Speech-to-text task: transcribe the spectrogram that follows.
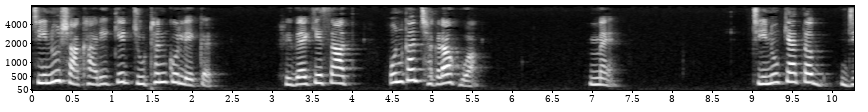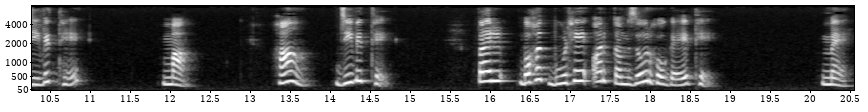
चीनू शाखारी के जूठन को लेकर हृदय के साथ उनका झगड़ा हुआ। मैं चीनू क्या तब जीवित थे? माँ। हाँ, जीवित थे। पर बहुत बूढ़े और कमज़ोर हो गए थे। मैं।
